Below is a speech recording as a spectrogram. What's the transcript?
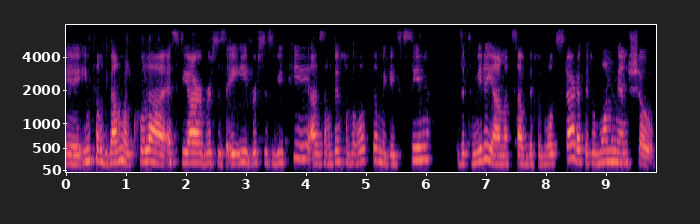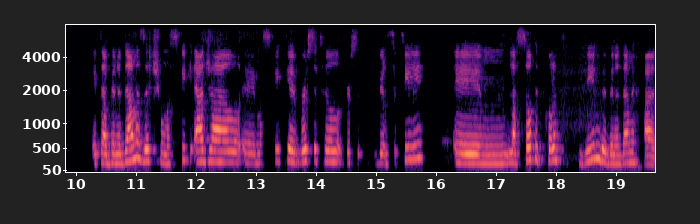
אם כבר דיברנו על כל ה-SDR versus AE versus VP, אז הרבה חברות גם מגייסים, זה תמיד היה המצב בחברות סטארט-אפ, את ה-one man show. את הבן אדם הזה שהוא מספיק אג'ייל, מספיק ורסטילי, לעשות את כל התפקידים בבן אדם אחד.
